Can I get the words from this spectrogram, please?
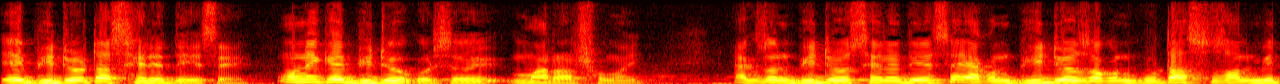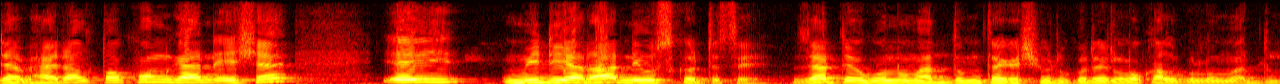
এই ভিডিওটা ছেড়ে দিয়েছে। অনেকে ভিডিও করছে ওই মারার সময়। একজন ভিডিও ছেড়ে দিয়েছে, এখন ভিডিও যখন গোটা সোশ্যাল মিডিয়া ভাইরাল তখন জ্ঞান এসে এই মিডিয়ারা নিউজ করতেছে। জাতীয় গণমাধ্যম থেকে শুরু করে লোকাল গণমাধ্যম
